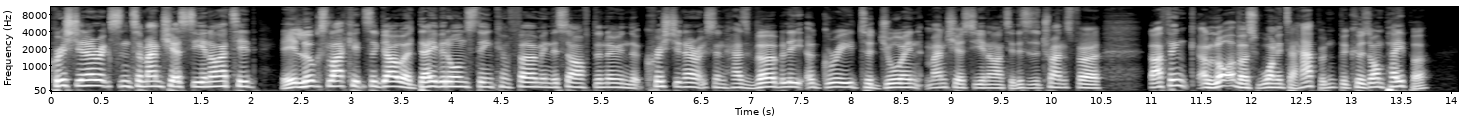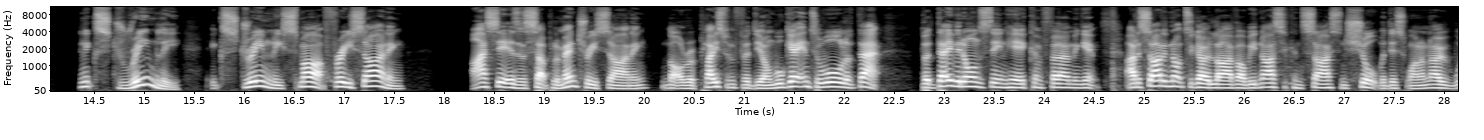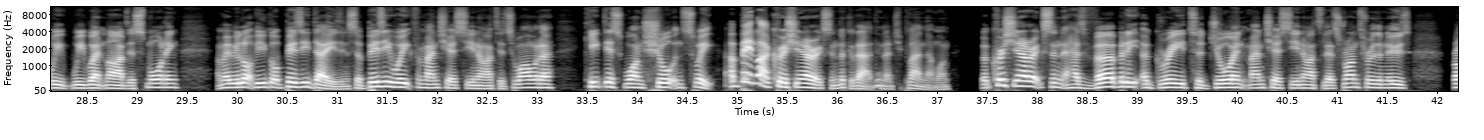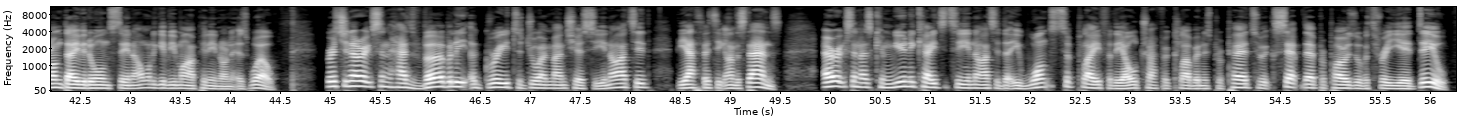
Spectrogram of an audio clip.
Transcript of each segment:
Christian Eriksen to Manchester United. It looks like it's a goer. David Ornstein confirming this afternoon that Christian Eriksen has verbally agreed to join Manchester United. This is a transfer that I think a lot of us wanted to happen because on paper, an extremely, extremely smart free signing. I see it as a supplementary signing, not a replacement for De Jong. We'll get into all of that. But David Ornstein here confirming it. I decided not to go live. I'll be nice and concise and short with this one. I know we, we went live this morning. And maybe a lot of you got busy days. And it's a busy week for Manchester United. So I want to keep this one short and sweet. A bit like Christian Eriksen. Look at that. I didn't actually plan that one. But Christian Eriksen has verbally agreed to join Manchester United. Let's run through the news from David Ornstein. I want to give you my opinion on it as well. Christian Eriksen has verbally agreed to join Manchester United. The Athletic understands. Eriksen has communicated to United that he wants to play for the Old Trafford club and is prepared to accept their proposal of a three-year deal.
